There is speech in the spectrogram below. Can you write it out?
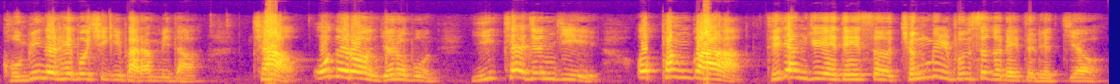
고민을 해보시기 바랍니다. 자, 오늘은 여러분 2차 전지 업황과 대장주에 대해서 정밀 분석을 해드렸죠.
